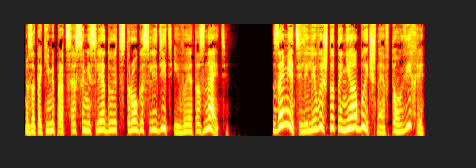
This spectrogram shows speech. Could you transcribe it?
За такими процессами следует строго следить, и вы это знаете. Заметили ли вы что-то необычное в том вихре,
